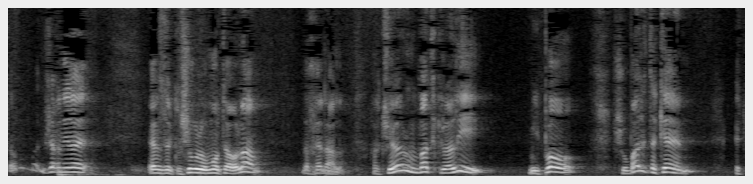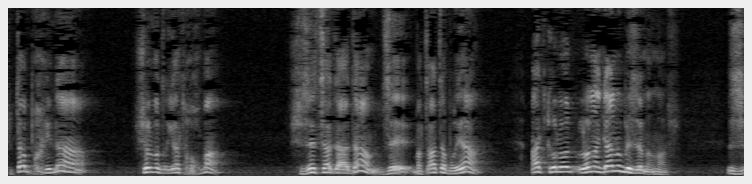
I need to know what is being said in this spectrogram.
טוב, בהמשך נראה איך זה קשור לאומות העולם וכן הלאה. רק כשיהיה לנו מבט כללי מפה, שהוא בא לתקן את אותה בחינה של מדרגת חוכמה, שזה צד האדם, זה מטרת הבריאה. עד כה לא, לא נגענו בזה ממש. זה,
